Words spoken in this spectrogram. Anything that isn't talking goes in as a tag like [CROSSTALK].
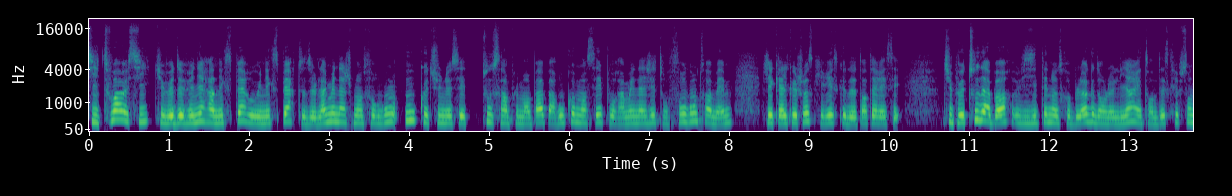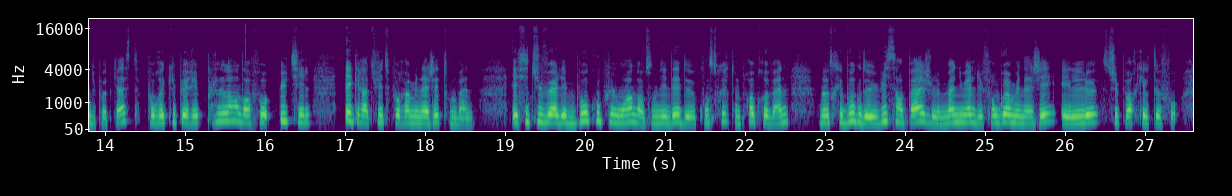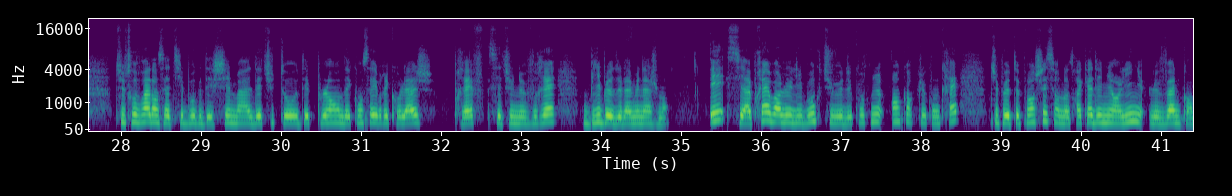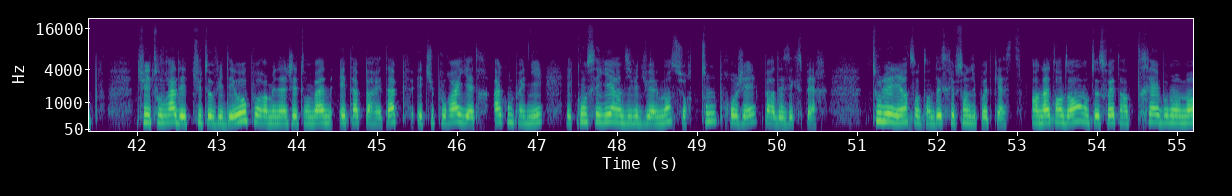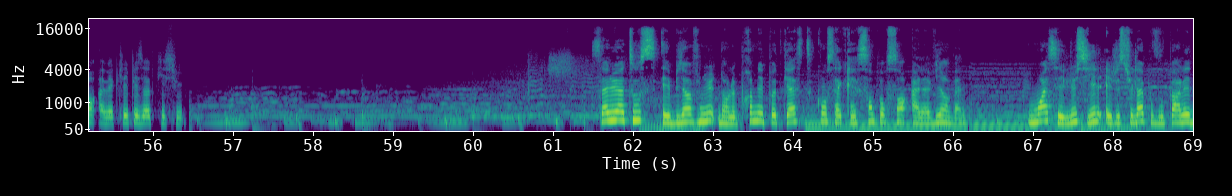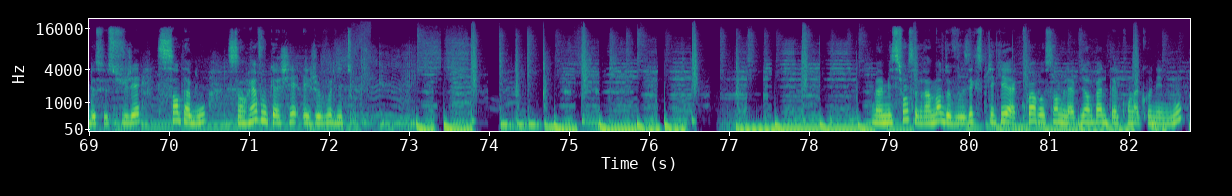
Si toi aussi tu veux devenir un expert ou une experte de l'aménagement de fourgon ou que tu ne sais tout simplement pas par où commencer pour aménager ton fourgon toi-même, j'ai quelque chose qui risque de t'intéresser. Tu peux tout d'abord visiter notre blog dont le lien est en description du podcast pour récupérer plein d'infos utiles et gratuites pour aménager ton van. Et si tu veux aller beaucoup plus loin dans ton idée de construire ton propre van, notre e-book de 800 pages, le manuel du fourgon aménagé, est le support qu'il te faut. Tu trouveras dans cet e-book des schémas, des tutos, des plans, des conseils bricolage. Bref, c'est une vraie Bible de l'aménagement. Et si après avoir lu l'e-book, tu veux du contenu encore plus concret, tu peux te pencher sur notre académie en ligne, le Van Camp. Tu y trouveras des tutos vidéo pour aménager ton van étape par étape et tu pourras y être accompagné et conseillé individuellement sur ton projet par des experts. Tous les liens sont en description du podcast. En attendant, on te souhaite un très bon moment avec l'épisode qui suit. Salut à tous et bienvenue dans le premier podcast consacré 100% à la vie en van. Moi c'est Lucille et je suis là pour vous parler de ce sujet sans tabou, sans rien vous cacher et je vous dis tout. Ma mission c'est vraiment de vous expliquer à quoi ressemble la vie en van telle qu'on la connaît nous.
